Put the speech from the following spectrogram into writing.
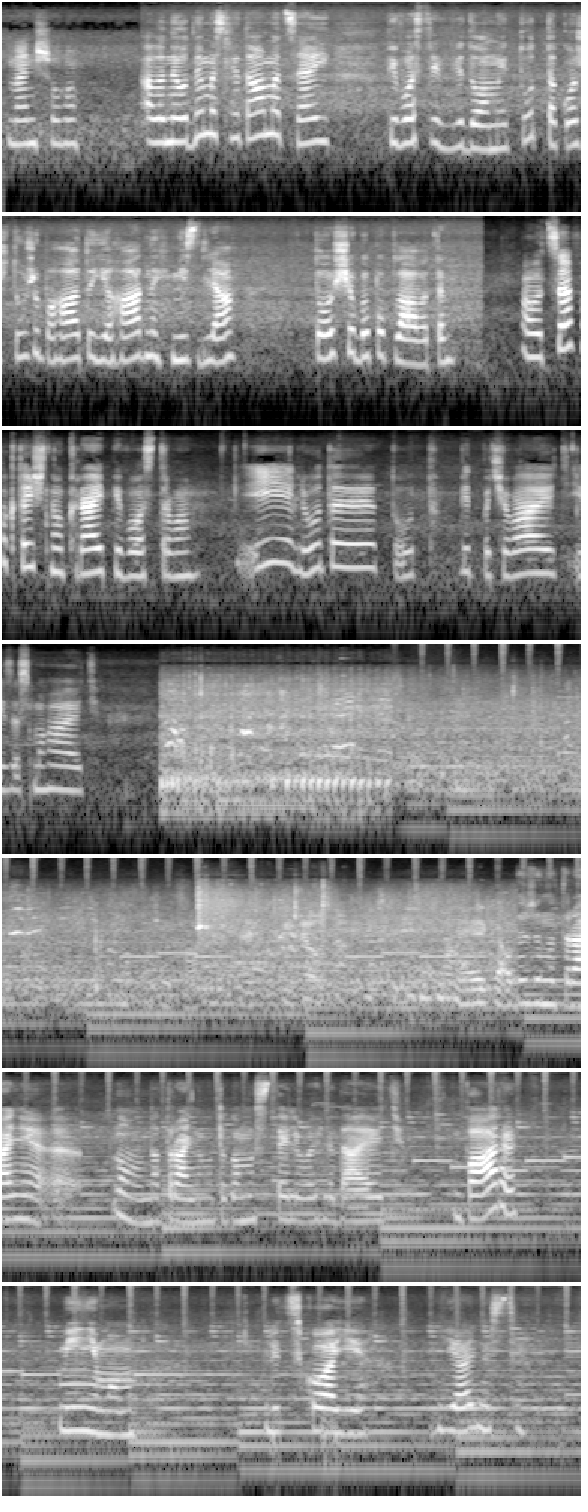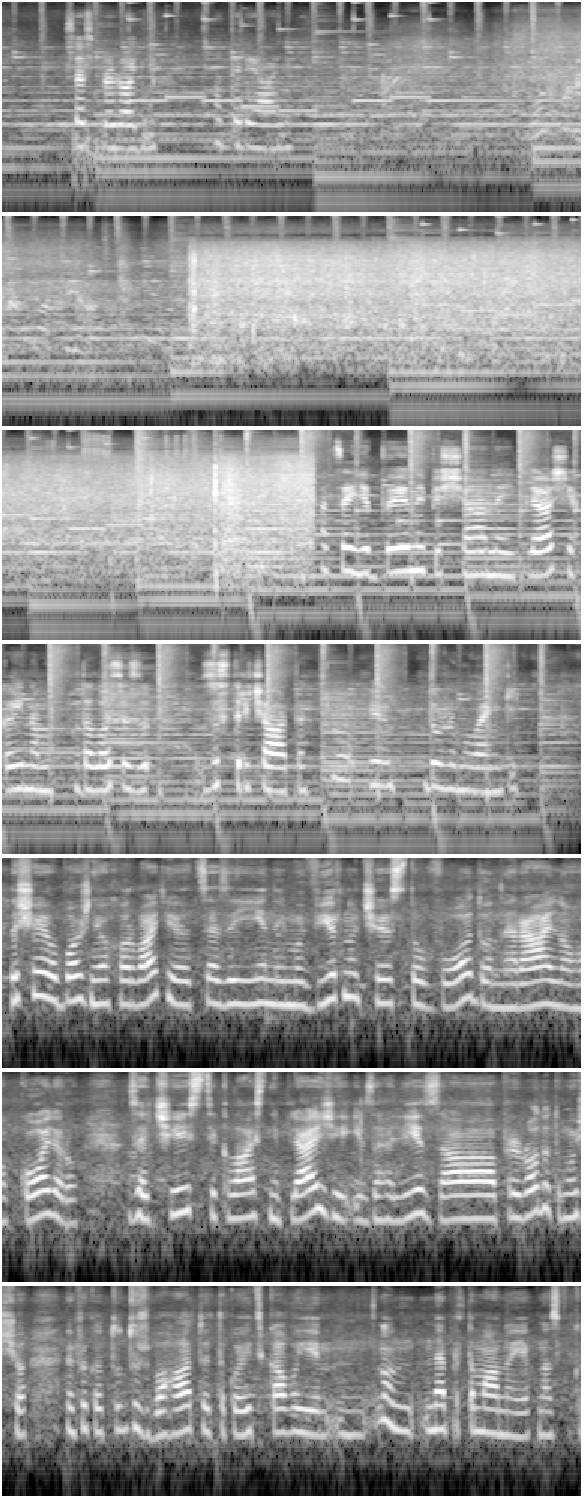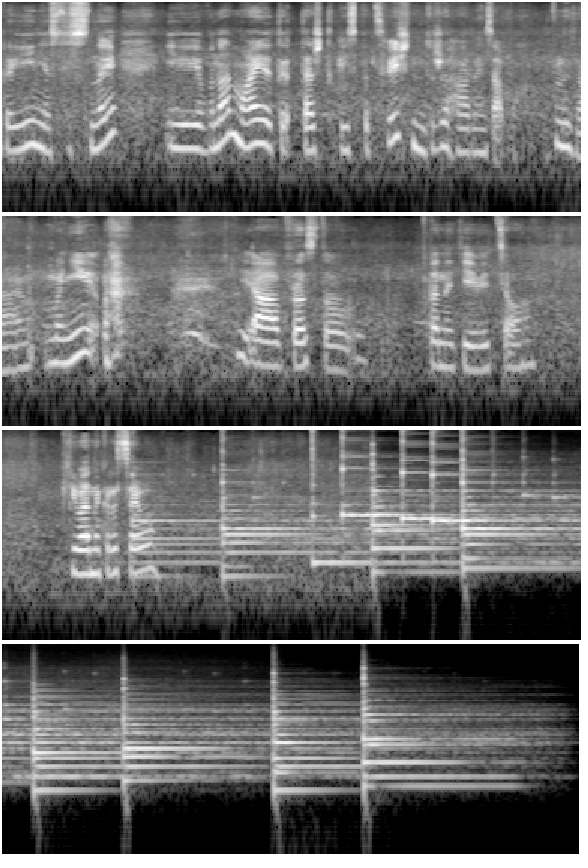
меншого. Але не одними слідами цей півострів відомий. Тут також дуже багато є гарних місць для того, щоб поплавати. А оце фактично край півострова. І люди тут відпочивають і засмагають. Дуже натуральні, е, ну, в натуральному такому стилі виглядають бари. Мінімум людської діяльності. Все з природних матеріалів. А це єдиний піщаний пляж, який нам вдалося зустрічати. Ну, він дуже маленький. За що я обожнюю Хорватію, це за її неймовірну чисту воду, нереального кольору, за чисті класні пляжі і взагалі за природу, тому що, наприклад, тут дуже багато такої цікавої, ну не притаманної, як в нас в Україні, сосни, і вона має теж такий специфічний, дуже гарний запах. Не знаю, мені я просто фанатію від цього. Хіба не красиво?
